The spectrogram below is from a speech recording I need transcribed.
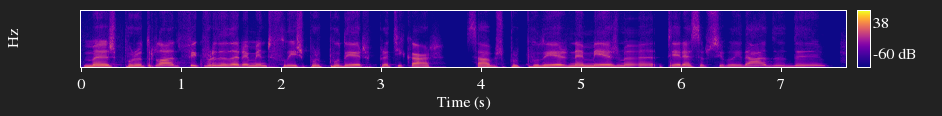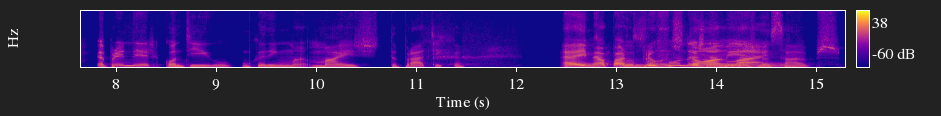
mas por outro lado, fico verdadeiramente feliz por poder praticar, sabes? Por poder, na mesma, ter essa possibilidade de aprender contigo um bocadinho mais da prática. É, e a maior parte dos profundas na online, mesma, sabes?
